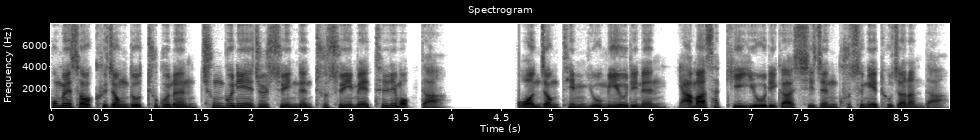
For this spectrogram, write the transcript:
홈에서 그 정도 투구는 충분히 해줄 수 있는 투수임에 틀림없다. 원정팀 요미우리는 야마사키 이오리가 시즌 9승에 도전한다.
